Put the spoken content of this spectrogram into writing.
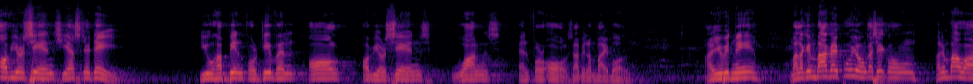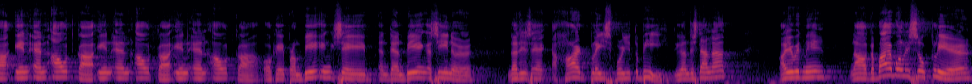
of your sins yesterday. You have been forgiven all of your sins once and for all, sabi ng Bible. Are you with me? Malaking bagay po yun kasi kung halimbawa in and out ka, in and out ka, in and out ka, okay, from being saved and then being a sinner, that is a, a hard place for you to be. Do you understand that? Are you with me? Now, the Bible is so clear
